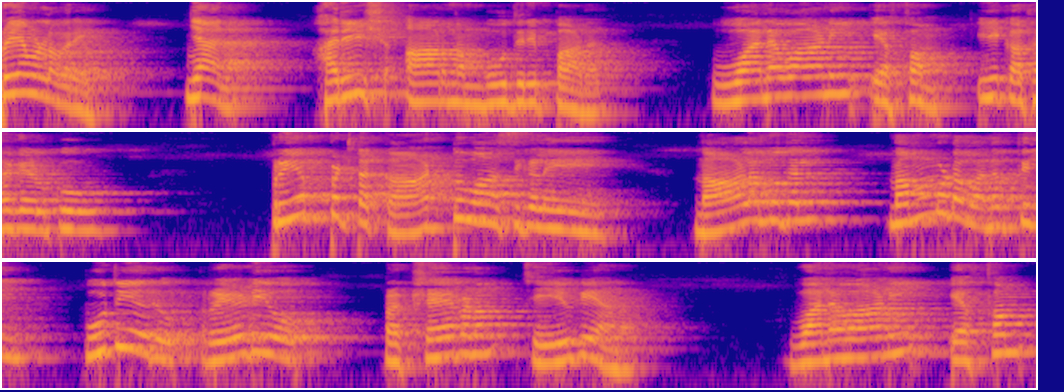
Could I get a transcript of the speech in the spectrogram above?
പ്രിയമുള്ളവരെ ഞാൻ Harish R Namboothiripad Vanavani F M. ഈ കഥ കേൾക്കൂ. പ്രിയപ്പെട്ട കാട്ടുവാസികളെ നാളെ മുതൽ നമ്മുടെ വനത്തിൽ പുതിയൊരു റേഡിയോ പ്രക്ഷേപണം ചെയ്യുകയാണ്. വനവാണി എഫ് എം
